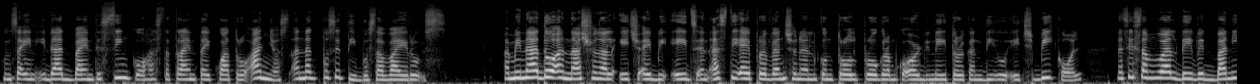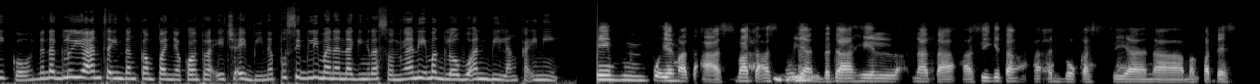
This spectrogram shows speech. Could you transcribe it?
kung sa in edad 25 hasta 34 anyos ang nagpositibo sa virus. Aminado ang National HIV AIDS and STI Prevention and Control Program Coordinator kan DOH Bicol na si Samuel David Banico na nagluyaan sa indang kampanya kontra HIV na posible man na naging rason nga ni maglobo ang bilang kaini. Ngayon po yan mataas. Mataas po yan dahil nata uh, sigit ang advocacy na magpa-test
